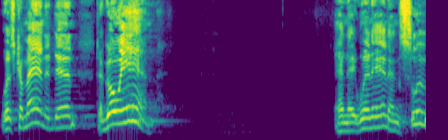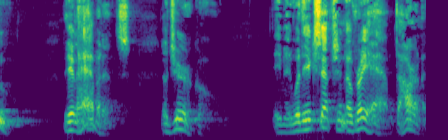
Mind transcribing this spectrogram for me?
was commanded then to go in. And they went in and slew the inhabitants of Jericho, even with the exception of Rahab, the harlot.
